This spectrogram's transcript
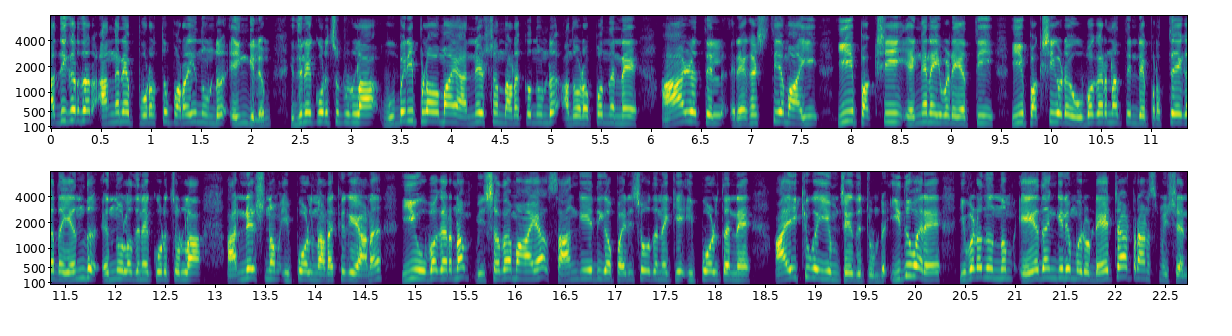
അധികൃതർ അങ്ങനെ പുറത്തു പറയുന്നുണ്ട് എങ്കിലും ഇതിനെക്കുറിച്ചിട്ടുള്ള ഉപരിപ്ലവമായ അന്വേഷണം നടക്കുന്നുണ്ട്. അതോടൊപ്പം തന്നെ ആഴത്തിൽ രഹസ്യമായി ഈ പക്ഷി എങ്ങനെ ഇവിടെ എത്തി ഈ പക്ഷിയുടെ ഉപകരണത്തിന്റെ പ്രത്യേകത എന്ത് എന്നുള്ളതിനെക്കുറിച്ചുള്ള അന്വേഷണം ഇപ്പോൾ നടക്കുകയാണ്. ഈ ഉപകരണം വിശദമായ സാങ്കേതിക പരിശോധനയ്ക്ക് ഇപ്പോൾ തന്നെ അയക്കുകയും ചെയ്തിട്ടുണ്ട്. ഇതുവരെ ഇവിടെ നിന്നും ഏതെങ്കിലും ഒരു ഡേറ്റ ട്രാൻസ്മിഷൻ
